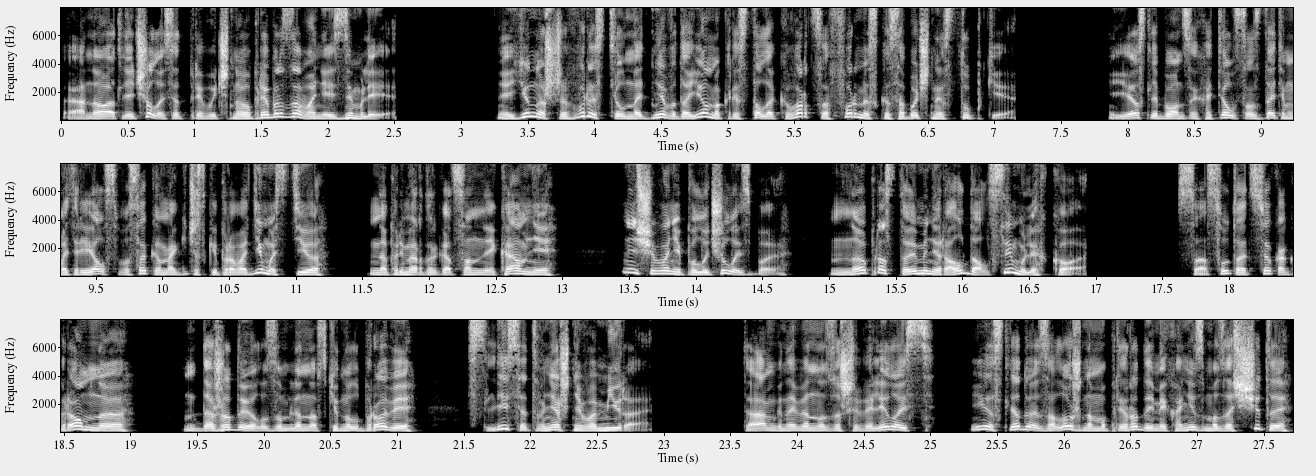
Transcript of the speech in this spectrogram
Оно отличалось от привычного преобразования Земли. Юноша вырастил на дне водоема кристаллы кварца в форме скособочной ступки. Если бы он захотел создать материал с высокой магической проводимостью, например, драгоценные камни, ничего не получилось бы но простой минерал дался ему легко. Сосуд отсек огромную, даже Дейл изумленно вскинул брови, слизь от внешнего мира. Та мгновенно зашевелилась и, следуя заложенному природой механизму защиты,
